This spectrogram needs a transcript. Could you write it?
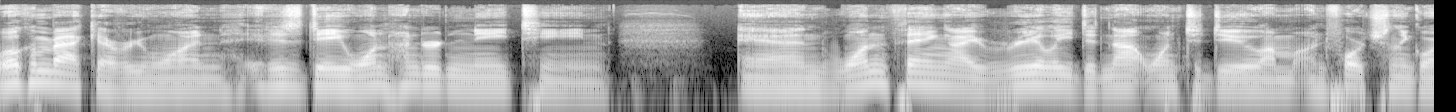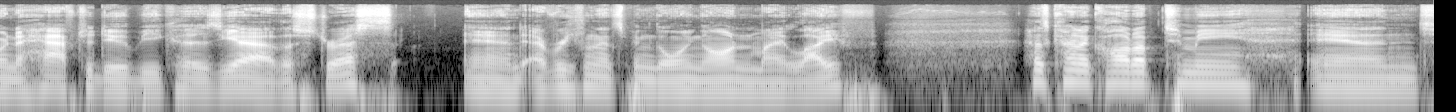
Welcome back, everyone. It is day 118. And one thing I really did not want to do, I'm unfortunately going to have to do because, yeah, the stress and everything that's been going on in my life has kind of caught up to me. And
